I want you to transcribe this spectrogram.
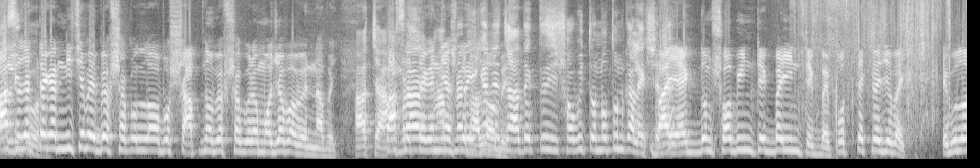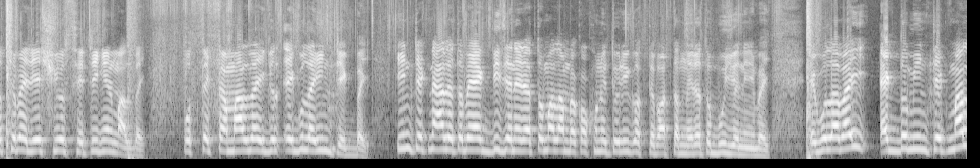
পাঁচ হাজার টাকার নিচে ভাই ব্যবসা করলে অবশ্যই আপনিও ব্যবসা করে মজা পাবেন না ভাই। আচ্ছা পাঁচ হাজার টাকা নিয়ে আসলে ভালো যা দেখতেছি সবই তো নতুন কালেকশন ভাই একদম সব ইনটেক ভাই ইনটেক ভাই প্রত্যেকটা যে ভাই এগুলো হচ্ছে ভাই রেশিও সেটিং এর মাল ভাই প্রত্যেকটা মাল ভাই এগুলো এগুলো ইনটেক ভাই। ইনটেক না হলে তবে এক ডিজাইনের এত মাল আমরা কখনোই তৈরি করতে পারতাম না এটা তো বুঝে নিই ভাই। এগুলা ভাই একদম ইনটেক মাল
